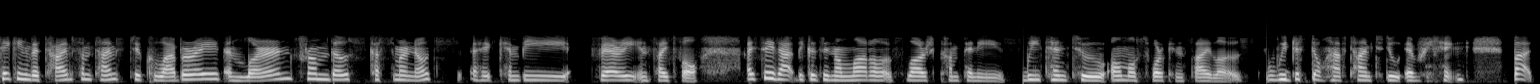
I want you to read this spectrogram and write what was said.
taking the time sometimes to collaborate and learn from those customer notes uh, can be very insightful. I say that because in a lot of large companies, we tend to almost work in silos. We just don't have time to do everything. But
